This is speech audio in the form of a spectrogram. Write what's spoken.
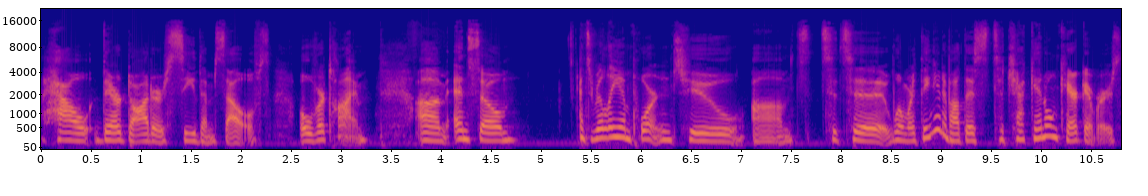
how their daughters see themselves over time. Um, and so it's really important to, um, to, to, when we're thinking about this, to check in on caregivers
